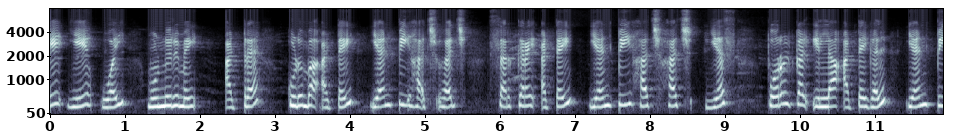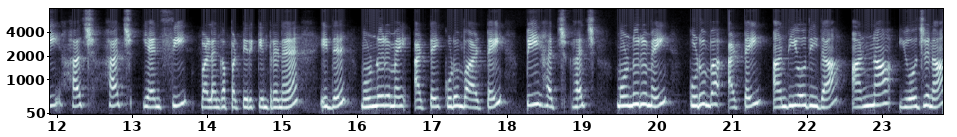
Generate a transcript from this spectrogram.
ஏஏஒய் முன்னுரிமை அற்ற குடும்ப அட்டை என்பிஹெச்ஹெச் சர்க்கரை அட்டை என்பிஹெச்ஹெச்எஸ் பொருட்கள் இல்லா அட்டைகள் என்பிஹெச்ஹெச்என்சி வழங்கப்பட்டிருக்கின்றன. இதில் முன்னுரிமை அட்டை குடும்ப அட்டை பிஹெச்ஹெச் முன்னுரிமை குடும்ப அட்டை அந்தியோதிதா அண்ணா யோஜனா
